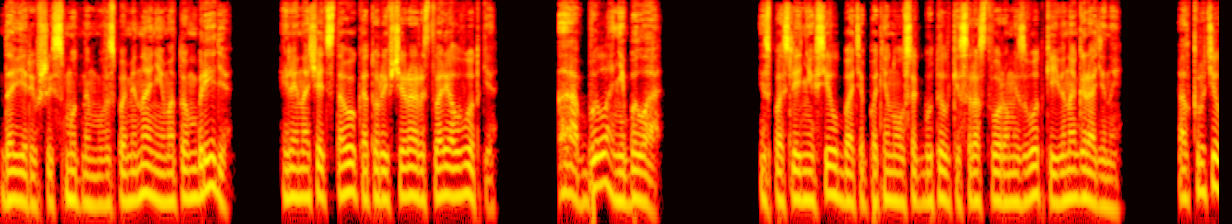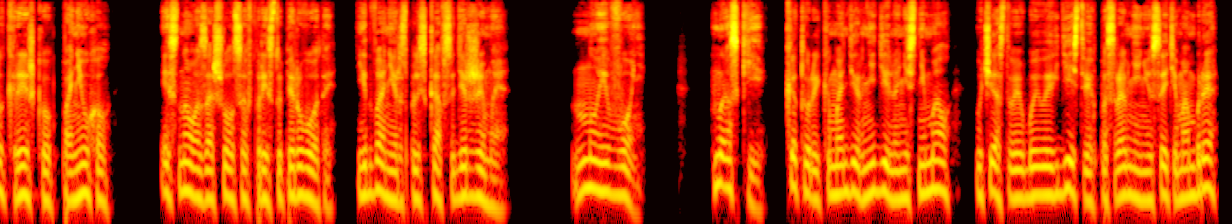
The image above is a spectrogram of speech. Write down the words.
доверившись смутным воспоминаниям о том бреде, или начать с того, который вчера растворял водки? А, была не была. Из последних сил батя потянулся к бутылке с раствором из водки и виноградины. Открутил крышку, понюхал и снова зашелся в приступе рвоты, едва не расплескав содержимое. Ну и вонь. Носки, которые командир неделю не снимал, участвуя в боевых действиях по сравнению с этим амбре,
